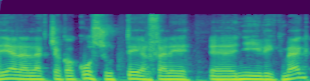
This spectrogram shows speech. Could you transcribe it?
jelenleg csak a Kossuth tér felé nyílik meg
